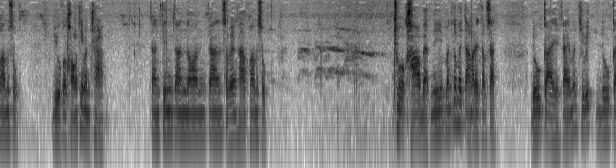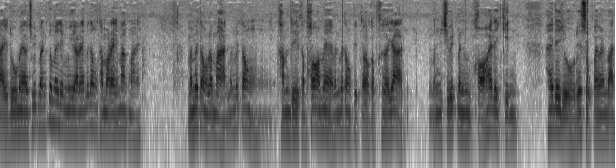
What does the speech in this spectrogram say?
ความสุข อยู่กับของที่มันฉาบ การกินการนอนการแสวงหาความสุข ชั่วคราวแบบนี้มันก็ไม่ต่างอะไรกับสัตว์ ดูไก่ไก่มันชีวิต ดูไก่ดูแมวชีวิตมันก็ไม่ได้มีอะไรไม่ต้องทำอะไรมากมาย มันไม่ต้องละหมาดมันไม่ต้องทำดีกับพ่อแม่ มันไม่ต้องติดต่อกับเครือญาติ มันมีชีวิตมันขอให้ได้กิน ให้ได้อยู่ด้วยสุขไปวัน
